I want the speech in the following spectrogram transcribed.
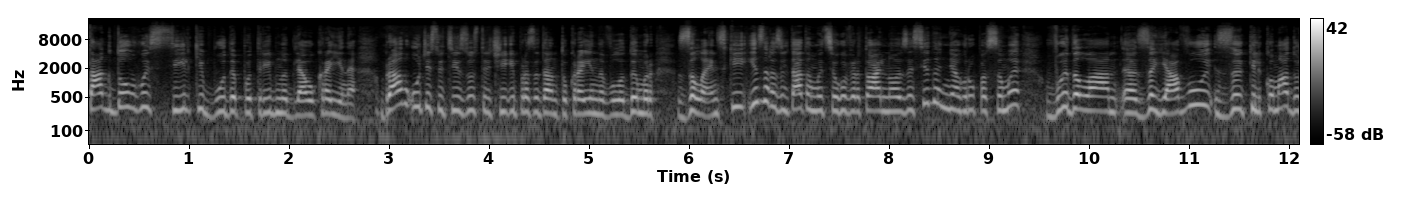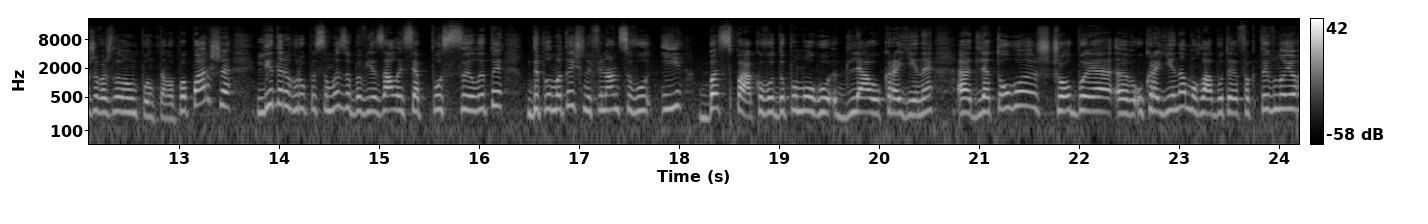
так довго, стільки буде потрібно для України. Брав участь у цій зустрічі і президент України Володимир Зеленський. І за результатами цього віртуального засідання група семи видала е, заяву з кількома дуже важливими пунктами. По перше, лідери групи семи зобов'язалися посилити дипломатичну, фінансову і безпекову допомогу для України е, для того, щоб е, Україна могла бути ефективною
